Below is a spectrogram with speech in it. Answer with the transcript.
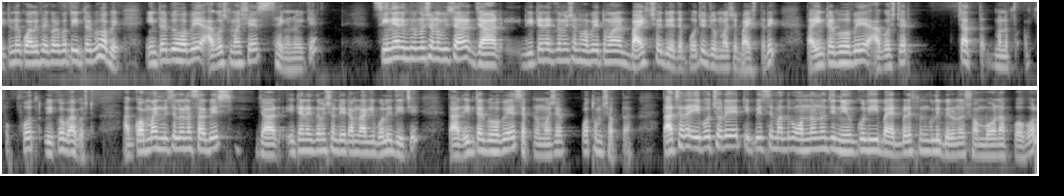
রিটার্নে কোয়ালিফাই করার পর তো ইন্টারভিউ হবে। ইন্টারভিউ হবে আগস্ট মাসের সেকেন্ড উইকে সিনিয়র ইনফরমেশন অফিসার যার রিটার্ন এক্সামিনেশন হবে তোমার বাইশ ছয় দুই হাজার পঁচিশ, জুন মাসের বাইশ তারিখ। তার ইন্টারভিউ হবে আগস্টের চার মানে ফোর্থ উইক অফ আগস্ট। আর কম্বাইন্ড মিসেলেনাস সার্ভিস যার রিটার্ন এক্সামিনেশন ডেট আমরা আগে বলে দিয়েছি, তার ইন্টারভিউ হবে সেপ্টেম্বর মাসের প্রথম সপ্তাহ। তাছাড়া এই বছরে টিপিএসের মাধ্যমে অন্যান্য যে নিয়োগগুলি বা অ্যাডভার্টাইজমেন্টগুলি বেরোনোর সম্ভাবনা প্রবল।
